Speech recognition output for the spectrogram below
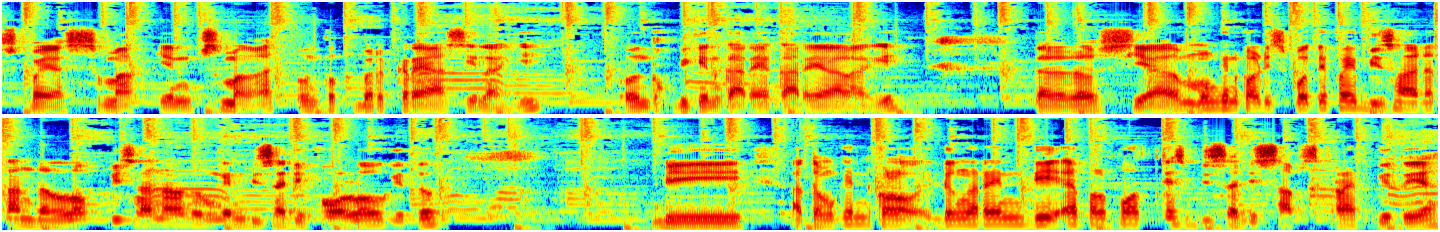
supaya semakin semangat untuk berkreasi lagi, untuk bikin karya-karya lagi. Terus ya mungkin kalau di Spotify bisa ada tanda love di sana atau mungkin bisa di follow gitu. Di atau mungkin kalau dengerin di Apple Podcast bisa di subscribe gitu ya.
